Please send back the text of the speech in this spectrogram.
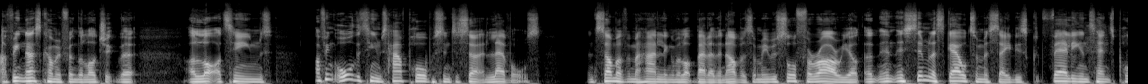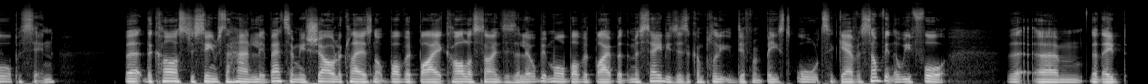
I think that's coming from the logic that a lot of teams, I think all the teams have porpoising to certain levels. And some of them are handling them a lot better than others. I mean, we saw Ferrari, uh, in a similar scale to Mercedes, fairly intense porpoising but the cast just seems to handle it better. I mean, Charles Leclerc is not bothered by it. Carlos Sainz is a little bit more bothered by it, but the Mercedes is a completely different beast altogether. Something that we thought that um, that they'd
